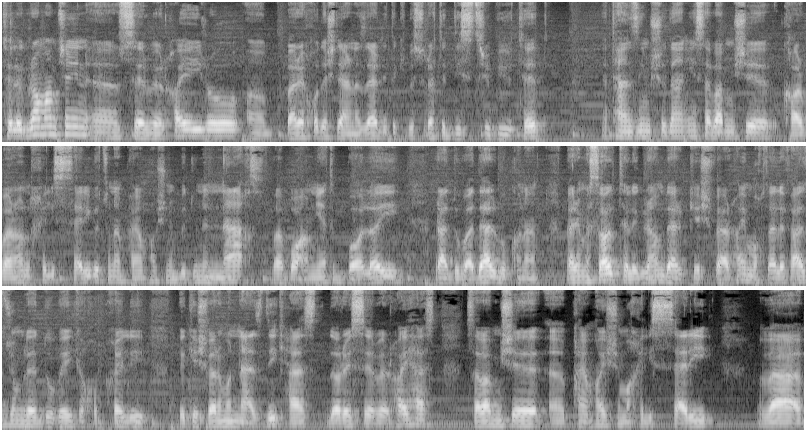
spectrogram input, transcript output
تلگرام همچنین سرورهایی رو برای خودش در نظر دیده که به صورت دیستریبیوتد تنظیم شدن این سبب میشه کاربران خیلی سریع بتونن پیامهاشون رو بدون نقص و با امنیت بالایی رد و بدل بکنن. برای مثال تلگرام در کشورهای مختلف از جمله دبی که خب خیلی به کشور ما نزدیک هست دارای سرورهایی هست سبب میشه پیامهای شما خیلی سریع و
